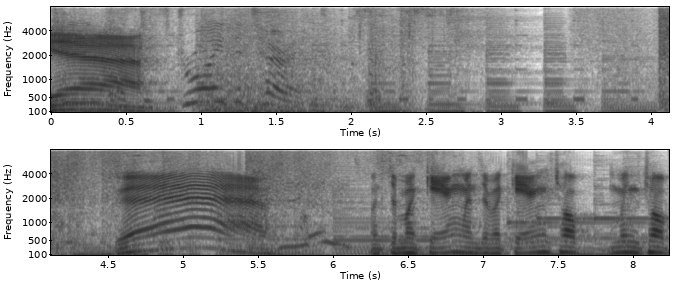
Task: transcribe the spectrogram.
Yeah. team has destroyed the turret. เอ้ย มันจะมาแกล้งมันจะมาแกล้งชอบแม่งชอบ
